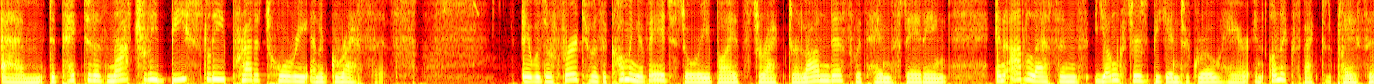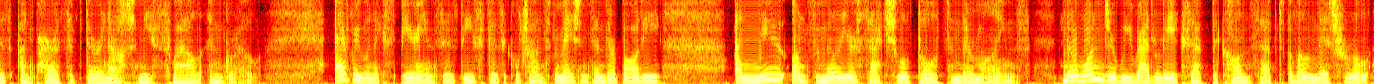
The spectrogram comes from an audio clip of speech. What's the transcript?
um, depicted as naturally beastly, predatory, and aggressive. It was referred to as a coming of age story by its director Landis, with him stating In adolescence, youngsters begin to grow hair in unexpected places and parts of their anatomy swell and grow. Everyone experiences these physical transformations in their body and new, unfamiliar sexual thoughts in their minds. No wonder we readily accept the concept of a literal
